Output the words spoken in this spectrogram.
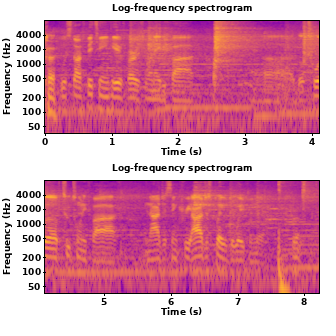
Okay. We'll start 15 here first, 185. Uh, go 12, 225. And I'll just increase, I'll just play with the weight from there. Eight.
